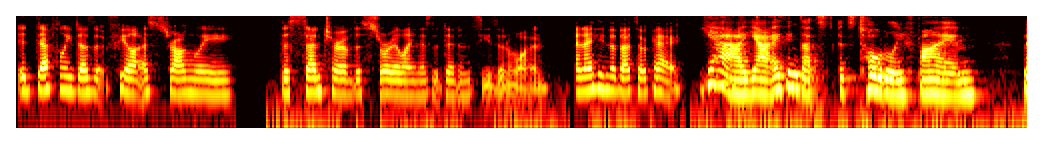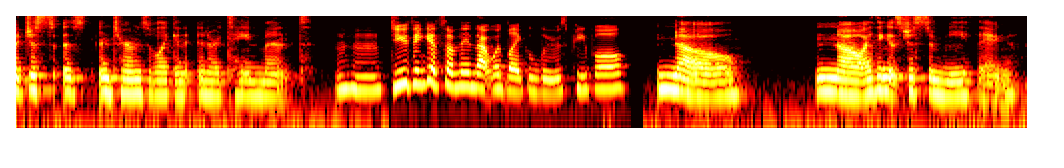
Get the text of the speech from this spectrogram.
it definitely doesn't feel as strongly the center of the storyline as it did in season one. And I think that that's okay. Yeah, yeah, I think that's it's totally fine. But just as in terms of like an entertainment, hmm Do you think it's something that would like lose people? no. No, I think it's just a me thing.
